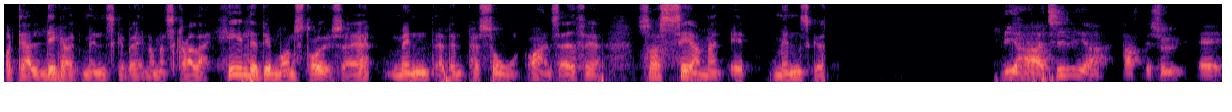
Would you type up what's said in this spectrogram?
Og der ligger et menneske bag. Når man skræller hele det monstrøse af, men af den person og hans adfærd, så ser man et menneske. Vi har tidligere haft besøg af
